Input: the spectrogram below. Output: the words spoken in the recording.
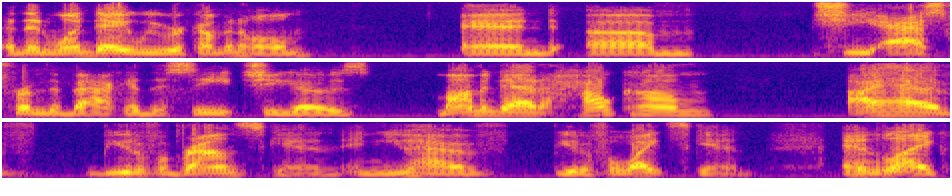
And then one day we were coming home and um, she asked from the back of the seat, she goes, Mom and Dad, how come I have beautiful brown skin and you have beautiful white skin? And like,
